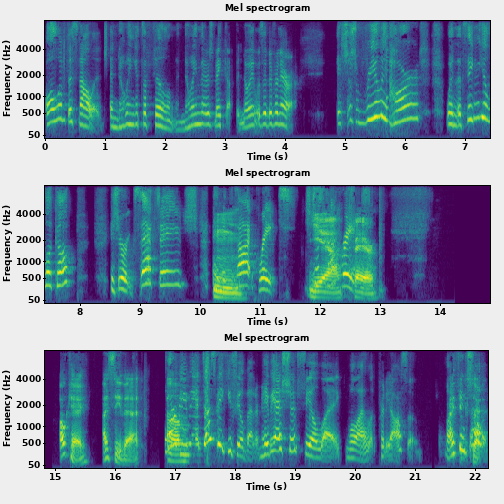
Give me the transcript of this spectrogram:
all of this knowledge and knowing it's a film and knowing there's makeup and knowing it was a different era, it's just really hard when the thing you look up is your exact age and Hmm. it's not great. It's just yeah, not great. fair. Okay, I see that. Or Um, maybe it does make you feel better. Maybe I should feel like, well, I look pretty awesome. I think so.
